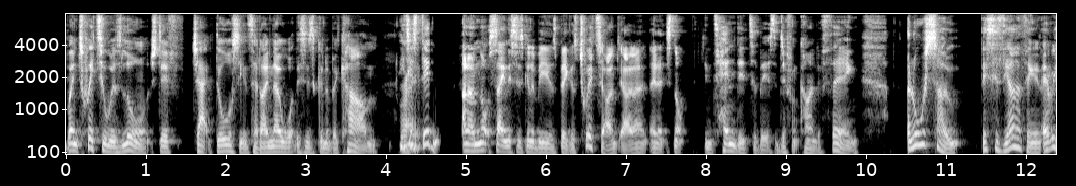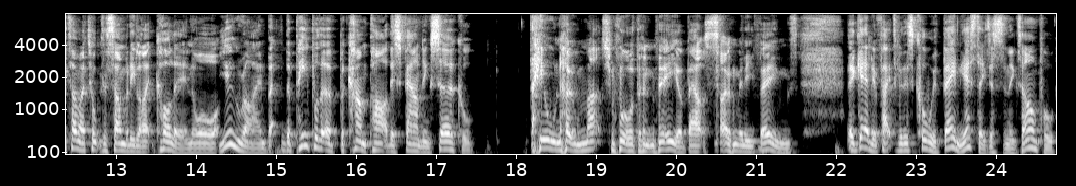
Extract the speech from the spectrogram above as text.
When Twitter was launched, if Jack Dorsey had said, I know what this is going to become, he right. just didn't. And I'm not saying this is going to be as big as Twitter, and it's not intended to be, it's a different kind of thing. And also, this is the other thing. Every time I talk to somebody like Colin or you, Ryan, but the people that have become part of this founding circle, they all know much more than me about so many things. Again, in fact, with this call with Ben yesterday, just an example,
